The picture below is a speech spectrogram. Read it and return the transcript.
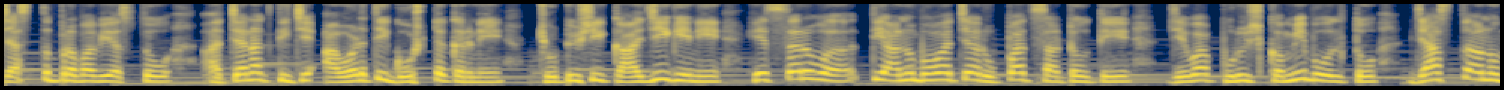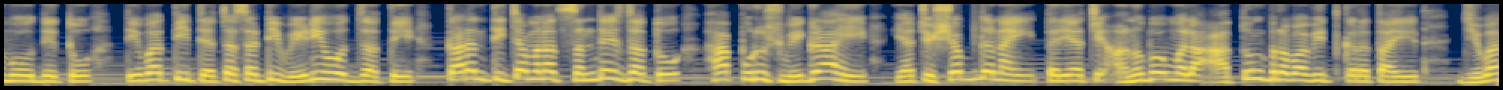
जास्त प्रभावी असतो. अचानक तिची आवडती गोष्ट करणे छोटीशी काळजी घेणे हे सर्व ती अनुभवाच्या रूपात साठवते. जेव्हा पुरुष कमी बोलतो जास्त अनुभव देतो तेव्हा ती त्याच्यासाठी वेडी होत जाते. कारण तिच्या मनात संदेश जातो हा पुरुष वेगळा आहे याचे शब्द नाही तर याचे अनुभव मला आतून प्रभावित करत आहेत. जेव्हा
